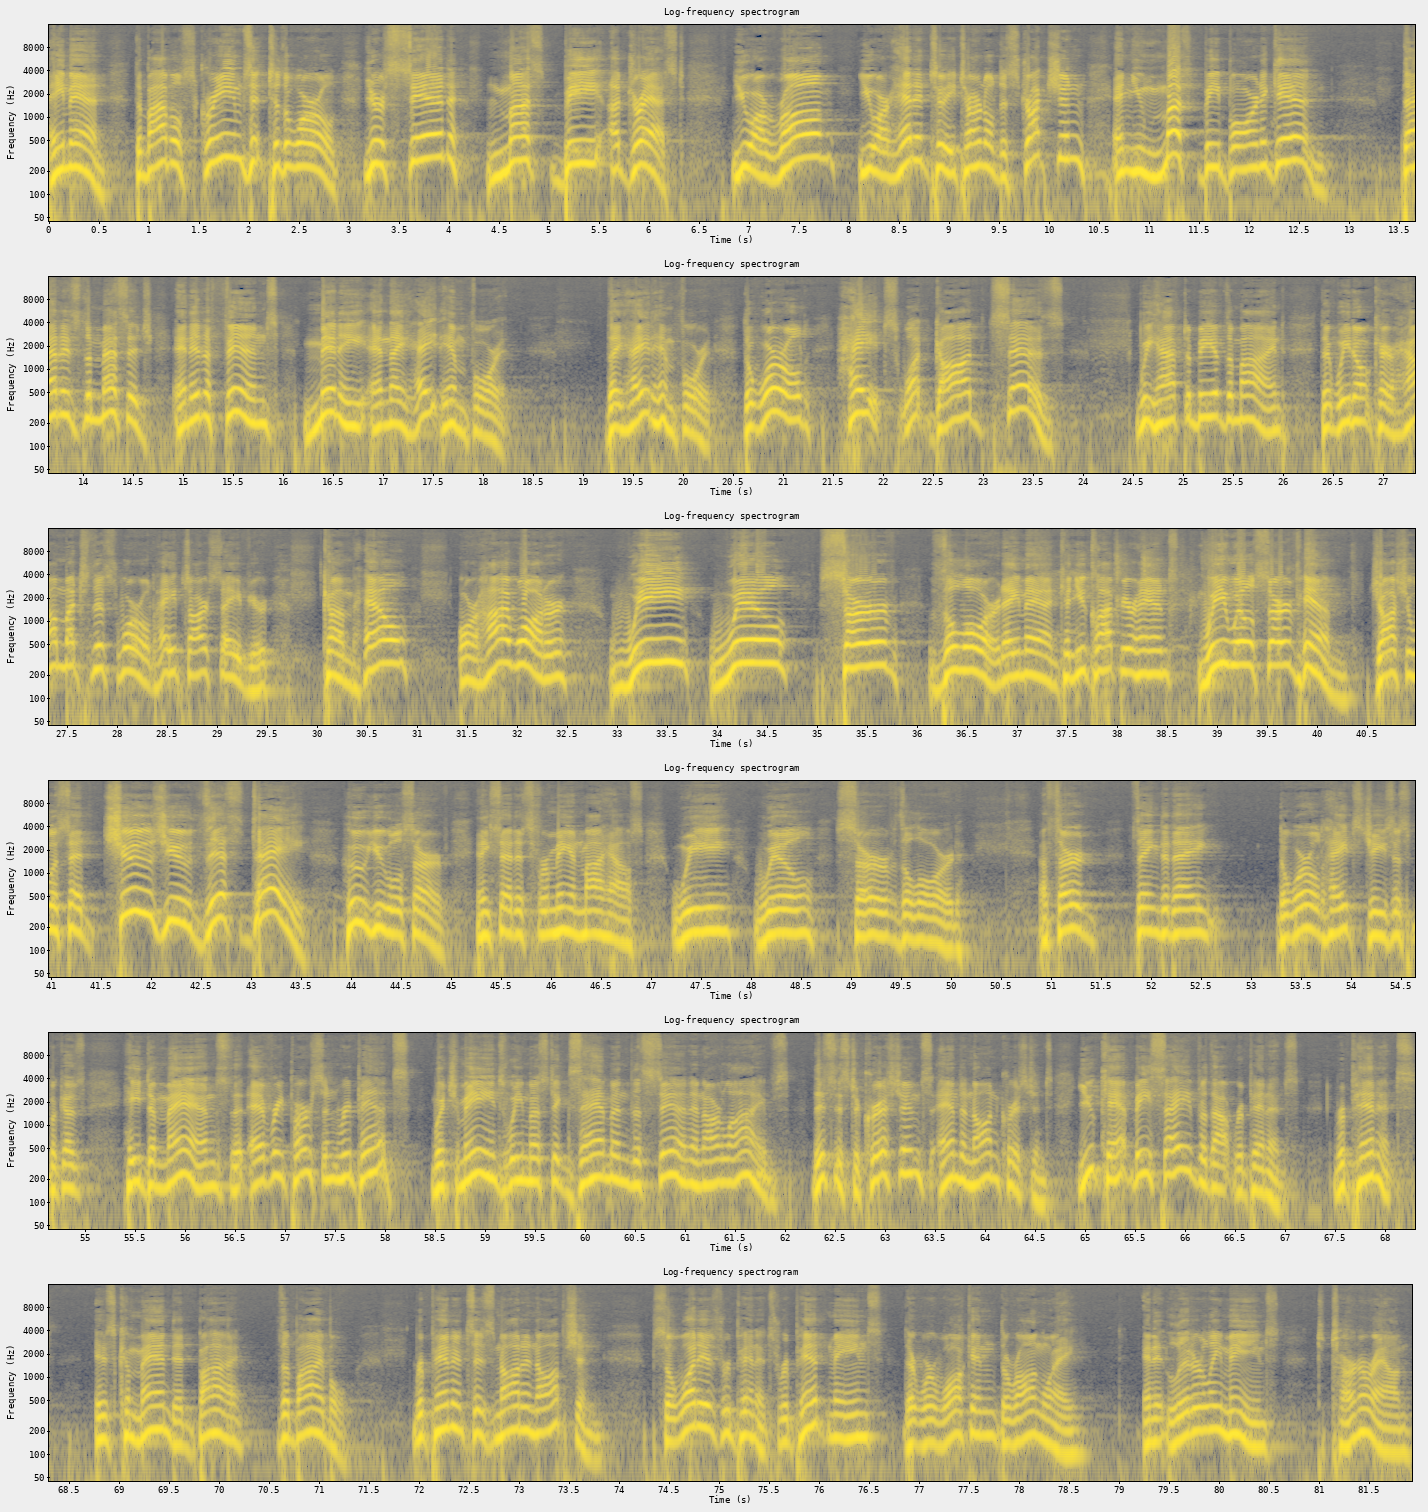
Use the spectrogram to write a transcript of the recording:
Amen. The Bible screams it to the world. Your sin must be addressed. You are wrong. You are headed to eternal destruction, and you must be born again. That is the message, and it offends many, and they hate him for it. They hate him for it. The world hates what God says. We have to be of the mind that we don't care how much this world hates our Savior, come hell or high water, we will serve the Lord. Amen. Can you clap your hands? We will serve him. Joshua said, Choose you this day who you will serve. And he said, It's for me and my house. We will serve the Lord. A third thing today the world hates Jesus because he demands that every person repents, which means we must examine the sin in our lives. This is to Christians and to non Christians. You can't be saved without repentance. Repentance is commanded by the Bible. repentance is not an option. So, what is repentance? Repent means that we're walking the wrong way, and it literally means to turn around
